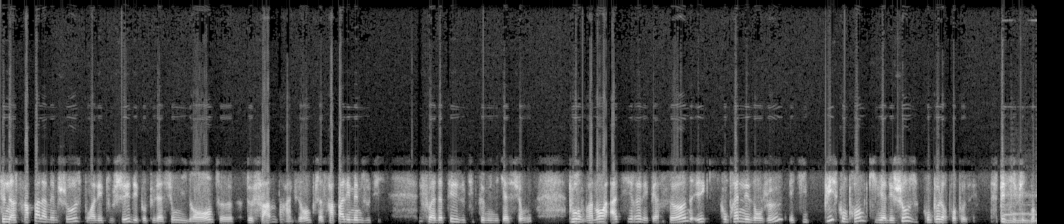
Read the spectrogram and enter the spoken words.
Ce ne sera pas la même chose pour aller toucher des populations migrantes, euh, de femmes par exemple, ce ne sera pas les mêmes outils. Il faut adapter les outils de communication pour vraiment attirer les personnes et qu'ils comprennent les enjeux et qu'ils puissent comprendre qu'il y a des choses qu'on peut leur proposer, spécifiquement.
